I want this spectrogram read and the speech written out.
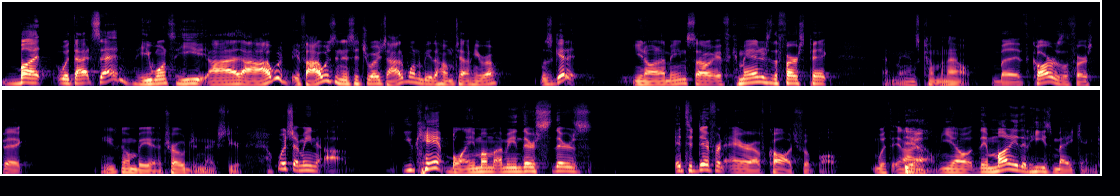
But with that said, he wants he. I I would if I was in his situation, I'd want to be the hometown hero. Let's get it. You know what I mean? So if Commander's the first pick, that man's coming out. But if the Cardinals the first pick, he's going to be a Trojan next year. Which I mean, uh, you can't blame him. I mean, there's there's it's a different era of college football with NIL. Yeah. You know, the money that he's making,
